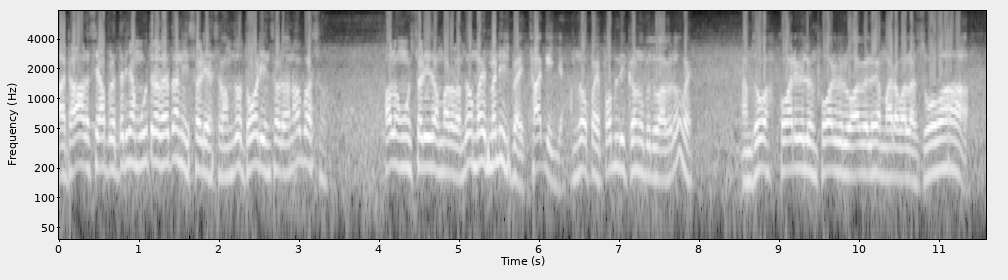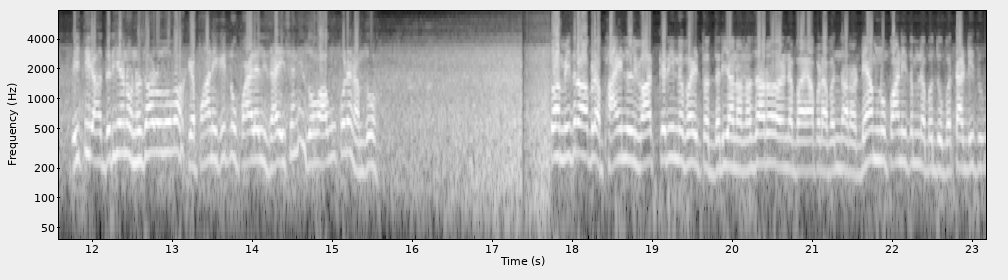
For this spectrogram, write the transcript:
આ ઢાળ છે, આપણે દરિયામાં ઉતરેલા હતા ને સળ્યા છે. આમ જો ધોડીને સડવાનો પાછો. હાલો, હું સડી જાઉં મારો આમ જો ભાઈ મનીષભાઈ થાકી ગયા. આમ જો ભાઈ પબ્લિક ઘણું બધું આવેલું ભાઈ. આમ જોવા ફોર વ્હીલર ફોર વ્હીલર આવેલું છે મારા વાલા. જોવા. એથી આ દરિયાનો નજારો જોવા કે પાણી કેટલું પાડેલી જાય છે ને, જોવા આવવું પડે ને, આમ જો તો મિત્રો આપણે ફાઇનલી વાત કરીને ભાઈ તો દરિયાનો નજારો અને ભાઈ આપણા બંધારો ડેમનું પાણી તમને બધું બતાવી દીધું.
